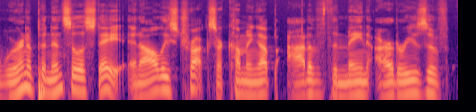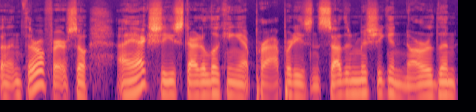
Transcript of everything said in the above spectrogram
We're in a peninsula state, and all these trucks are coming up out of the main arteries of uh, and thoroughfares. So I actually started looking at properties in southern Michigan, northern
